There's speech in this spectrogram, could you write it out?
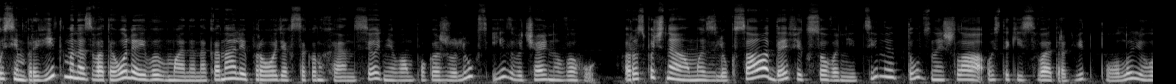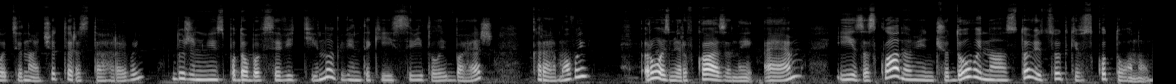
Усім привіт! Мене звати Оля, і ви в мене на каналі про одяг секонд-хенд. Сьогодні вам покажу люкс і звичайну вагу. Розпочнемо ми з люкса, де фіксовані ціни. Тут знайшла ось такий светрик від полу, його ціна 400 гривень. Дуже мені сподобався відтінок, він такий світлий беж, кремовий. Розмір вказаний М, і за складом він чудовий на 100% з котону.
